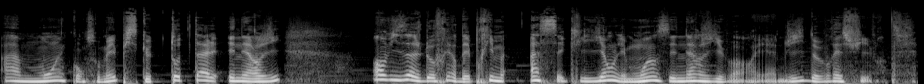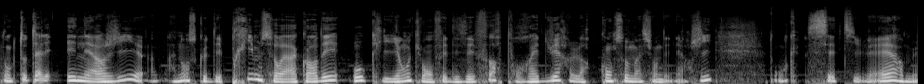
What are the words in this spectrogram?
à moins consommer puisque Total Energy envisage d'offrir des primes à ses clients les moins énergivores et Engie devrait suivre. Donc Total Energy annonce que des primes seraient accordées aux clients qui ont fait des efforts pour réduire leur consommation d'énergie. Donc cet hiver, mais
